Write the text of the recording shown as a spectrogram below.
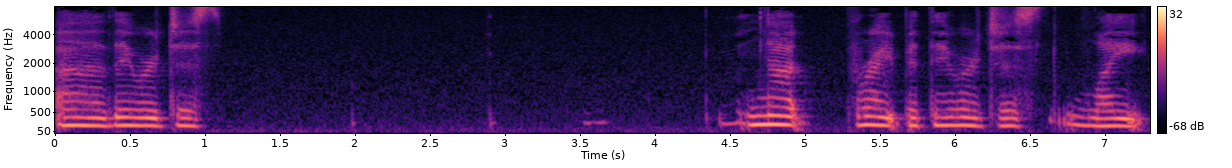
Uh, they were just not bright, but they were just light,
